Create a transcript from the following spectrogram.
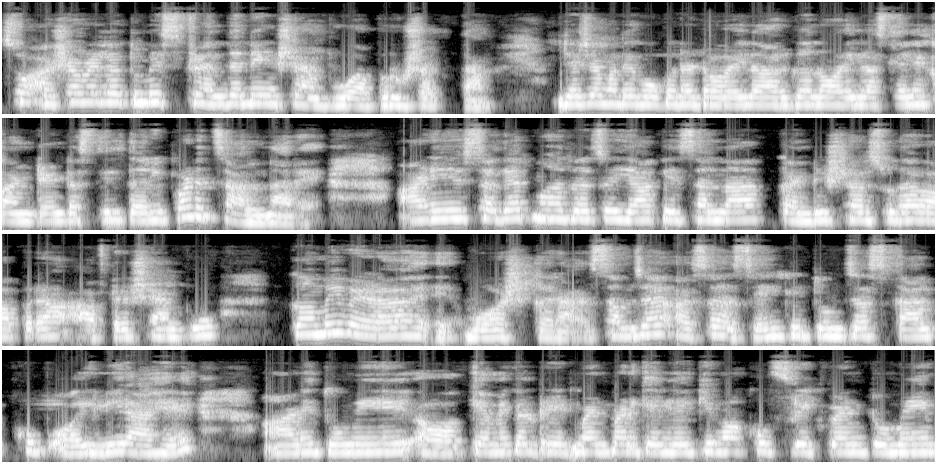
सो अशा वेळेला तुम्ही स्ट्रेंथनिंग शॅम्पू वापरू शकता. ज्याच्यामध्ये कोकोनट ऑइल आर्गन ऑइल असलेले कंटेंट असतील तरी पण चालणार आहे. आणि सगळ्यात महत्वाचं या केसांना कंडिशनर सुद्धा वापरा. आफ्टर शॅम्पू कमी वेळा वॉश करा. समजा असं असेल की तुमचा स्काल्प खूप ऑइली आहे आणि तुम्ही केमिकल ट्रीटमेंट पण केली आहे किंवा खूप फ्रिक्वेंट तुम्ही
